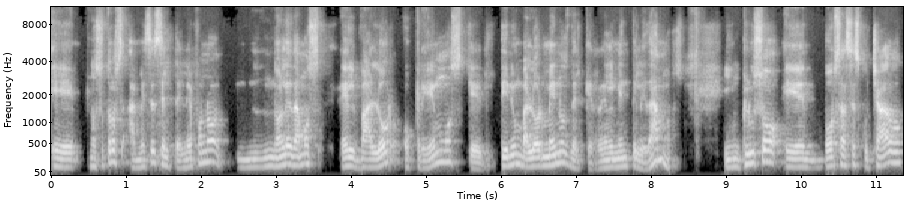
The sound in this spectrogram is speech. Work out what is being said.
eh, nosotros a veces el teléfono no le damos el valor o creemos que tiene un valor menos del que realmente le damos. Incluso eh, vos has escuchado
